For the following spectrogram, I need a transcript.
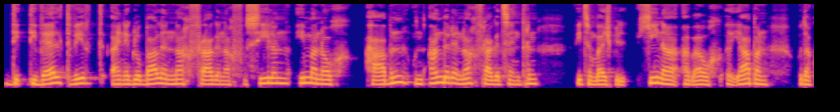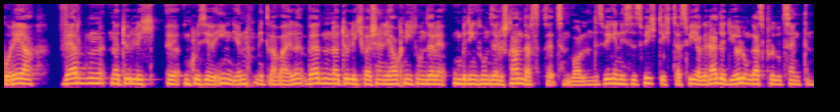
die, die Welt wird eine globale Nachfrage nach Fossilen immer noch haben und andere Nachfragezentren, wie zum Beispiel China, aber auch äh, Japan oder Korea, werden natürlich, äh, inklusive Indien mittlerweile, werden natürlich wahrscheinlich auch nicht unsere, unbedingt unsere Standards setzen wollen. Deswegen ist es wichtig, dass wir gerade die Öl- und Gasproduzenten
